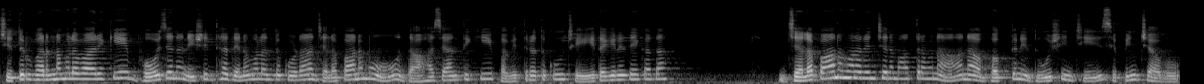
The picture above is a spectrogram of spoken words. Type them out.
చతుర్వర్ణముల వారికి భోజన నిషిద్ధ దినములందు కూడా జలపానము దాహశాంతికి పవిత్రతకు చేయదగినదే కదా. జలపానమనరించిన మాత్రమున నా భక్తుని దూషించి శపించావు.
